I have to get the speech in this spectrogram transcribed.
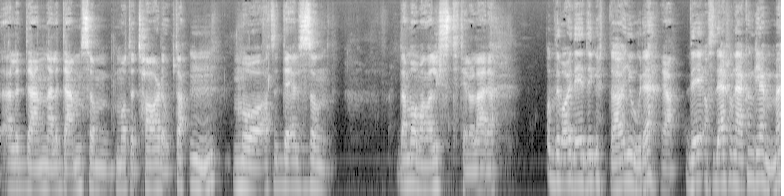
Eller den eller dem som på en måte tar det opp, da, må At det er liksom sånn Da må man ha lyst til å lære. Og det var jo det de gutta gjorde. Ja. Det, altså, det er sånn jeg kan glemme.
